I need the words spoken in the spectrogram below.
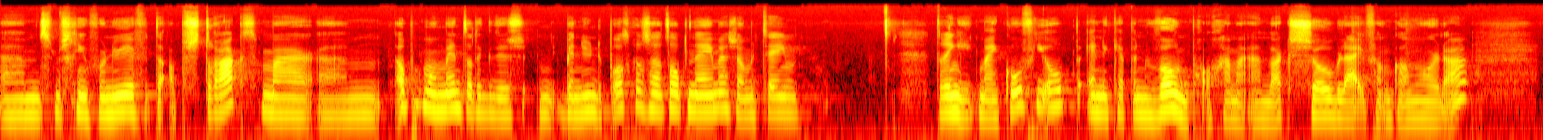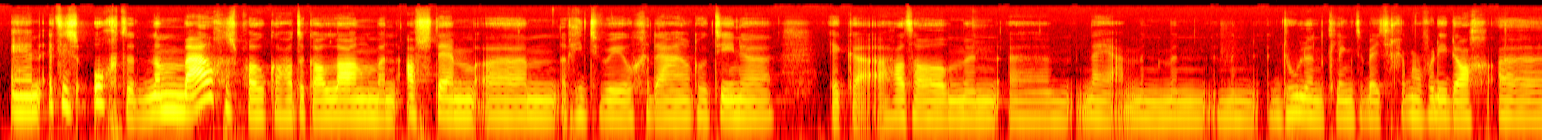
Um, is misschien voor nu even te abstract, maar um, op het moment dat ik dus, ik ben nu de podcast aan het opnemen, zometeen drink ik mijn koffie op en ik heb een woonprogramma aan waar ik zo blij van kan worden. En het is ochtend. Normaal gesproken had ik al lang mijn afstemritueel gedaan, routine. Ik uh, had al mijn, uh, nou ja, mijn, mijn, mijn doelen, klinkt een beetje gek, maar voor die dag uh,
